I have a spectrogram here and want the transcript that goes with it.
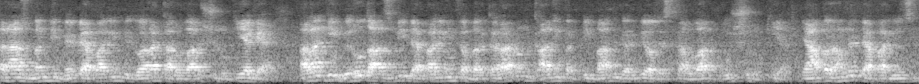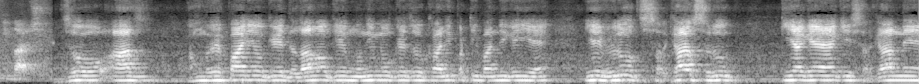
अनाज मंडी में व्यापारियों के द्वारा कारोबार शुरू किया गया। हालाँकि विरोध आज भी व्यापारियों का बरकरार उन काली पट्टी बाँध करके और इस कारोबार को शुरू किया। यहाँ पर हमने व्यापारियों से की बातचीत जो आज हम व्यापारियों के, दलालों के, मुनिमों के जो काली पट्टी बांधी गई है, ये विरोध सरकार स्वरूप किया गया है कि सरकार ने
